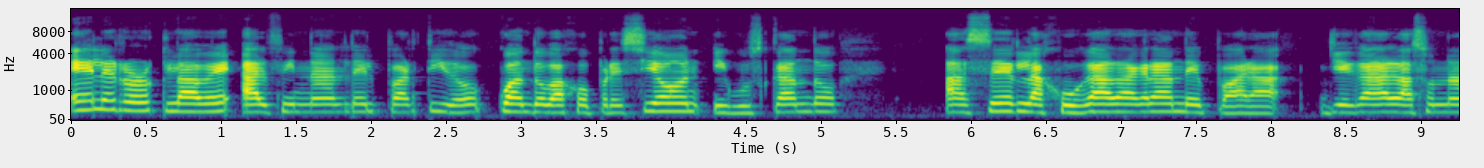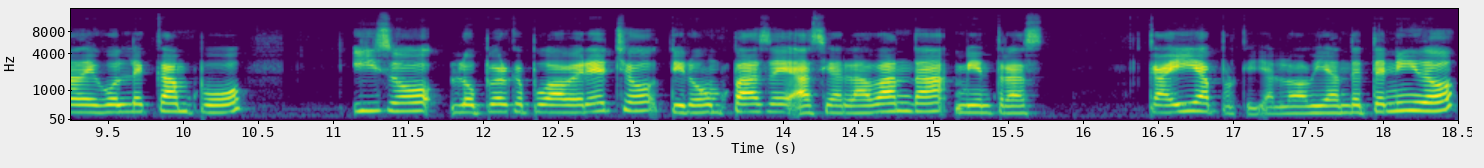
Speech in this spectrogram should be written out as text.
el error clave al final del partido, cuando bajo presión y buscando hacer la jugada grande para llegar a la zona de gol de campo, hizo lo peor que pudo haber hecho, tiró un pase hacia la banda mientras caía porque ya lo habían detenido.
